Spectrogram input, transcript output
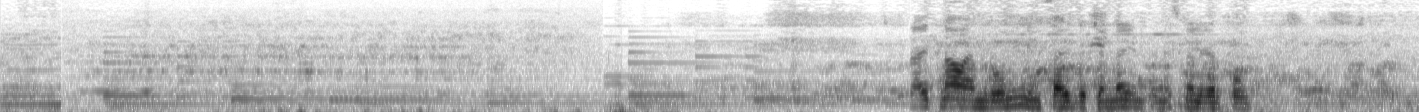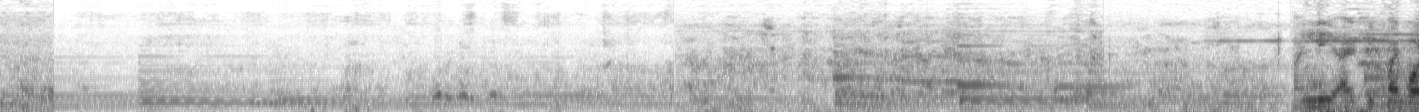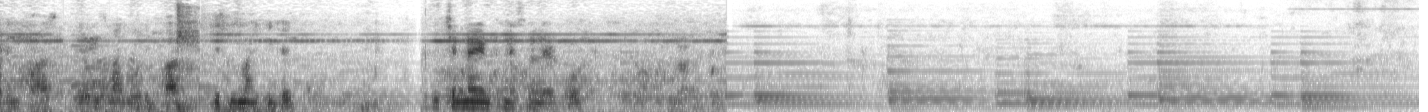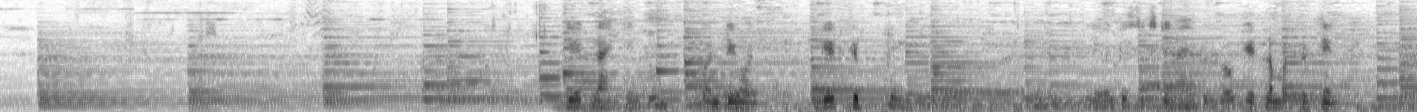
Right now I am roaming inside the Chennai International Airport. Finally, I took my boarding pass. Here is my boarding pass. This is my ticket. This is Chennai International Airport. Gate 19 to 21. Gate 15. 11 to 16. I have to go gate number 15.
